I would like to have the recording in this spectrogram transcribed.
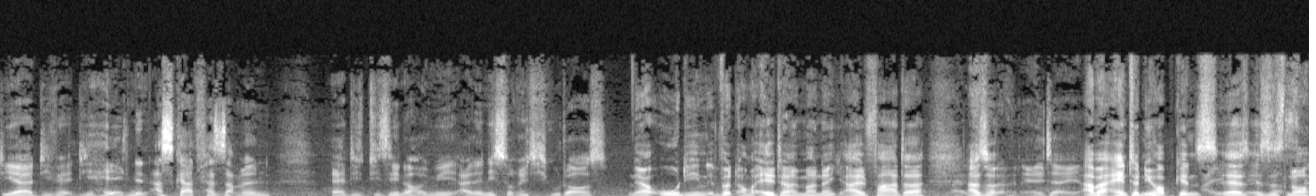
die ja die, die Helden in Asgard versammeln, äh, die, die sehen auch irgendwie alle nicht so richtig gut aus. Ja, Odin wird auch älter immer, nicht? Allvater. Also, älter, ja. Aber Anthony Hopkins äh, ist es noch.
